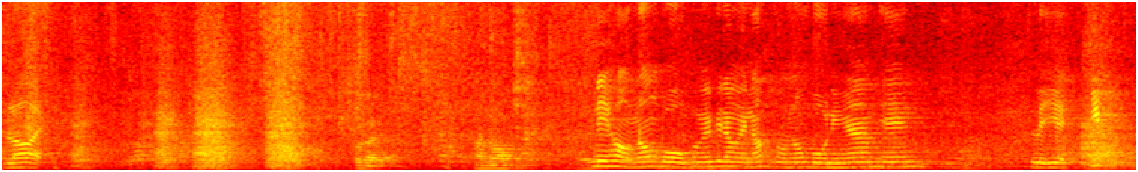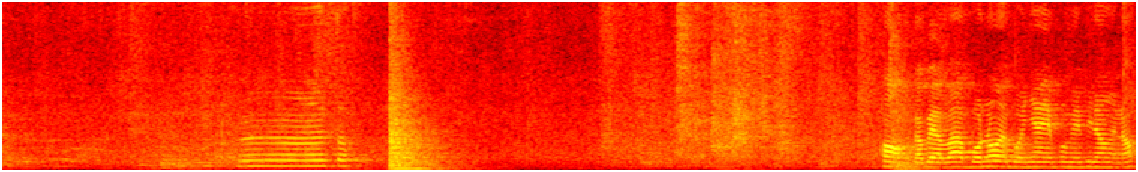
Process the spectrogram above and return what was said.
เรียบร้อยมานอนนี่ของน้องโบพ่อแม่พี่น้องไงเนาะของน้องโบนี่งามแฮงละเอียดกิ๊บเออตัวห้องก็แบบว่าบ่น้อยบ่ใหญ่พ่อแม่พี่น้องไงเนาะ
